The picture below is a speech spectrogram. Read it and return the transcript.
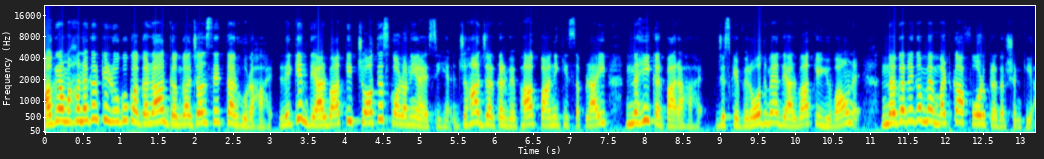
आगरा महानगर के लोगों का गला गंगा जल से तर हो रहा है, लेकिन दियारबाग की 34 कॉलोनियाँ ऐसी हैं, जहाँ जलकर विभाग पानी की सप्लाई नहीं कर पा रहा है, जिसके विरोध में दियारबाग के युवाओं ने नगर निगम में मटका फोड़ प्रदर्शन किया।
